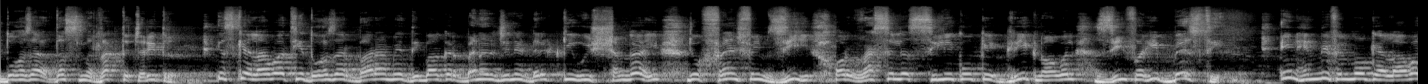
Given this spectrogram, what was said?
2010 में रक्त चरित्र। इसके अलावा थी 2012 में दिबाकर बनर्जी ने डायरेक्ट की हुई शंघाई, जो फ्रेंच फ़िल्म जी और वैसिलस सिलिको के ग्रीक नॉवल जी पर ही बेस्ड थी। इन हिंदी फ़िल्मों के अलावा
